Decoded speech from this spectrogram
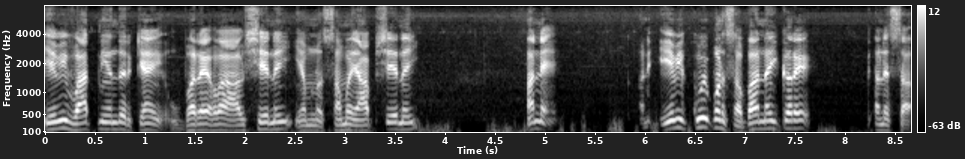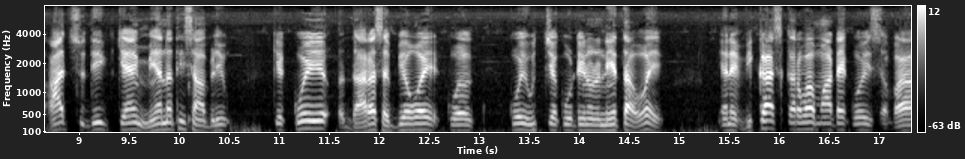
એવી વાતની અંદર ક્યાંય ઊભા રહેવા આવશે નહીં, એમનો સમય આપશે નહીં. અને અને એવી કોઈ પણ સભા નહીં કરે. અને આજ સુધી ક્યાંય મેં નથી સાંભળ્યું કે કોઈ ધારાસભ્ય હોય, કોઈ કોઈ ઉચ્ચ કોટીનો નેતા હોય, એને વિકાસ કરવા માટે કોઈ સભા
